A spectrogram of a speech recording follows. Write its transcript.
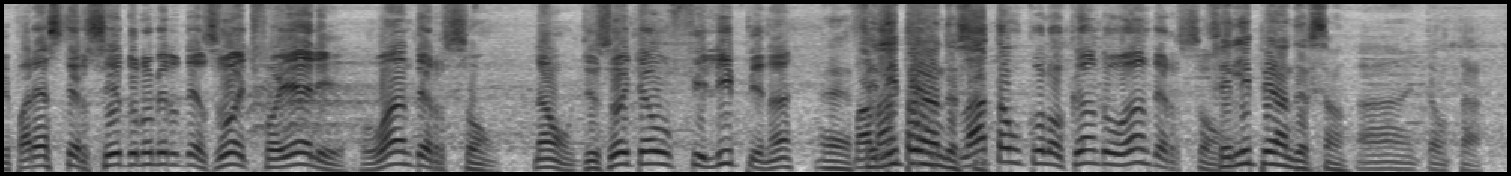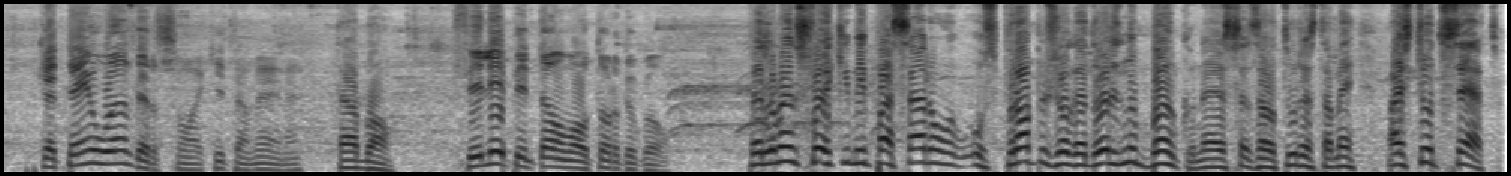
Me parece ter sido o número 18, foi ele, o Anderson. Não, 18 é o Felipe, né? É, Mas Felipe lá tão- Anderson. Lá estão colocando o Anderson. Felipe Anderson. Ah, então tá. Porque tem o Anderson aqui também, né? Tá bom. Felipe, então, o autor do gol. Pelo menos foi que me passaram os próprios jogadores no banco, né? Essas alturas também. Mas tudo certo.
